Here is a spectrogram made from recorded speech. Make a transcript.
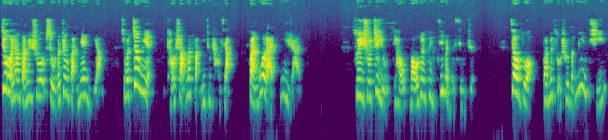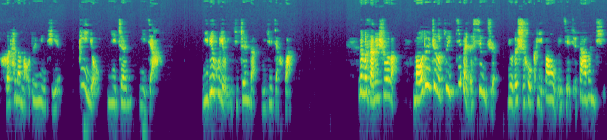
就好像咱们说手的正反面一样，什么正面朝上，那反面就朝下，反过来亦然。所以说，这有一条矛盾最基本的性质，叫做咱们所说的命题和它的矛盾命题必有一真一假，一定会有一句真的，一句假话。那么咱们说了，矛盾这个最基本的性质，有的时候可以帮我们解决大问题。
